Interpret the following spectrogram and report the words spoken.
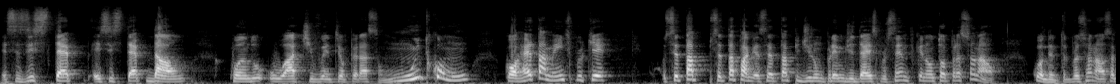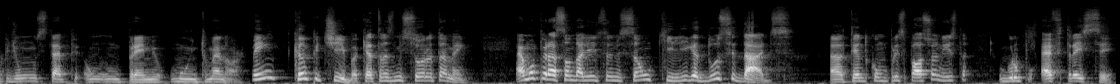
esses step, esse step down quando o ativo entra em operação. Muito comum, corretamente, porque você está você tá, tá pedindo um prêmio de 10% porque não está operacional. Quando entra operacional, você vai pedir um, step, um, um prêmio muito menor. Tem Campitiba, que é a transmissora também. É uma operação da linha de transmissão que liga duas cidades, uh, tendo como principal acionista o grupo F3C.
